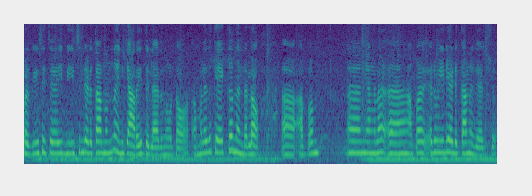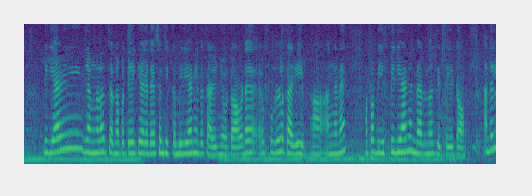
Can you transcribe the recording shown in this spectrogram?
പ്രതീക്ഷിച്ച് ഈ ബീച്ചിന്റെ അടുത്താണെന്നൊന്നും എനിക്ക് അറിയത്തില്ലായിരുന്നു കേട്ടോ. നമ്മളിത് കേൾക്കുന്നുണ്ടല്ലോ. അപ്പം ഞങ്ങൾ അപ്പോൾ ഒരു വീഡിയോ എടുക്കാമെന്ന് വിചാരിച്ചു. ബിരിയാണി ഞങ്ങൾ ചെന്നപ്പോഴത്തേക്ക് ഏകദേശം ചിക്കൻ ബിരിയാണിയൊക്കെ കഴിഞ്ഞു കേട്ടോ. അവിടെ ഫുള്ള് കഴിയും. അങ്ങനെ. അപ്പോൾ ബീഫ് ബിരിയാണി ഉണ്ടായിരുന്നു കിട്ടി കേട്ടോ. അതിൽ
